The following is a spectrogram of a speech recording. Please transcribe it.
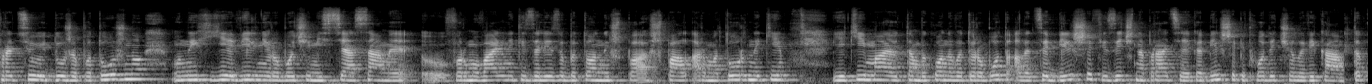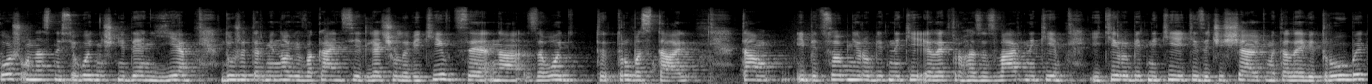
працюють дуже потужно. У них є вільні робочі місця, саме е, формувальники залізобетонних шпал, арматурники, які мають там виконувати роботу, але це більше фізична праця, яка більше підходить чоловікам. Також у нас на сьогоднішній день є дуже термінові вакансії для чоловіків. Це на заводі Трубосталь. Там і підсобні робітники, і електрогазозварники, і ті робітники, які зачищають металеві труби.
